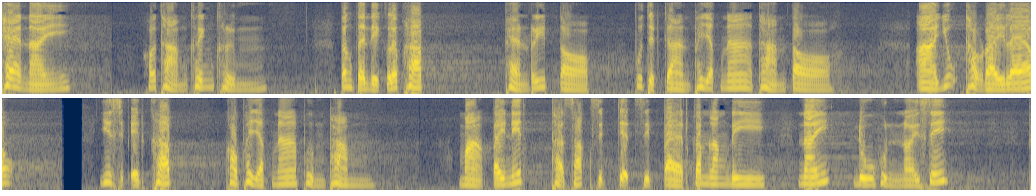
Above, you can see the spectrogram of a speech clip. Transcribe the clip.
แค่ไหน เขาถามเคร่งครึม ตั้งแต่เด็กแล้วครับ แผนรีบตอบ ผู้จัดการพยักหน้าถามต่อ อายุเท่าไรแล้ว 21 ครับ เขาพยักหน้าพึมพำมากไปนิดถ้าสัก 17 18กำลังดี ไหน ดูหุ่นหน่อยสิแผ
